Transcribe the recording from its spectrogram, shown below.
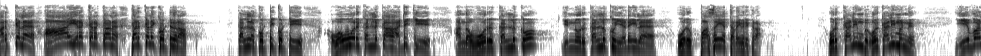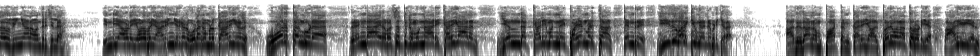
கற்களை ஆயிரக்கணக்கான கற்களை கொட்டுகிறான். கல்லை கொட்டி கொட்டி ஒவ்வொரு கல்லுக்காக அடுக்கி அந்த ஒரு கல்லுக்கும் இன்னொரு கல்லுக்கும் இடையில ஒரு பசைய தடவி இருக்கிறான் ஒரு களிம்பு ஒரு களிமண் இவ்வளவு விஞ்ஞானம் வந்துருச்சுல்ல. இந்தியாவில் எவ்வளவு பெரிய அறிஞர்கள் உலகம் முழுக்க அறிஞர்கள் ஒருத்தன் கூட ரெண்டாயிரம் வருஷத்துக்கு முன்னாடி கரிகாலன் எந்த களிமண்ணை பயன்படுத்தினான் என்று இதுவரைக்கும் கண்டுபிடிக்கல. அதுதான் நம் பாட்டன் கரிகால் பெருவரத்தனுடைய அறிவியல்.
